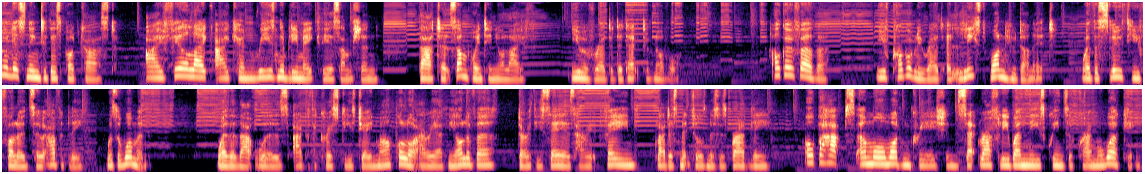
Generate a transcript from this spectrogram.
you're listening to this podcast, I feel like I can reasonably make the assumption that at some point in your life, you have read a detective novel. I'll go further. You've probably read at least one whodunit where the sleuth you followed so avidly was a woman. Whether that was Agatha Christie's Jane Marple or Ariadne Oliver, Dorothy Sayers' Harriet Vane, Gladys Mitchell's Mrs. Bradley, or perhaps a more modern creation set roughly when these queens of crime were working,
